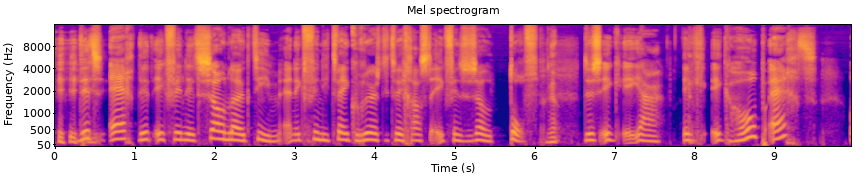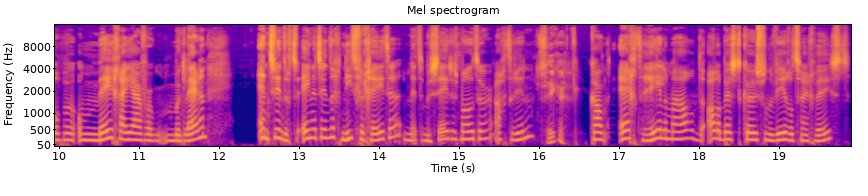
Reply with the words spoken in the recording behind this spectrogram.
dit is echt, dit, ik vind dit zo'n leuk team. En ik vind die twee coureurs, die twee gasten, ik vind ze zo tof. Ja. Dus ik, ja, ik, ik hoop echt op een, op een mega jaar voor McLaren. En 2021, niet vergeten, met de Mercedes motor achterin. Zeker. Kan echt helemaal de allerbeste keuze van de wereld zijn geweest.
